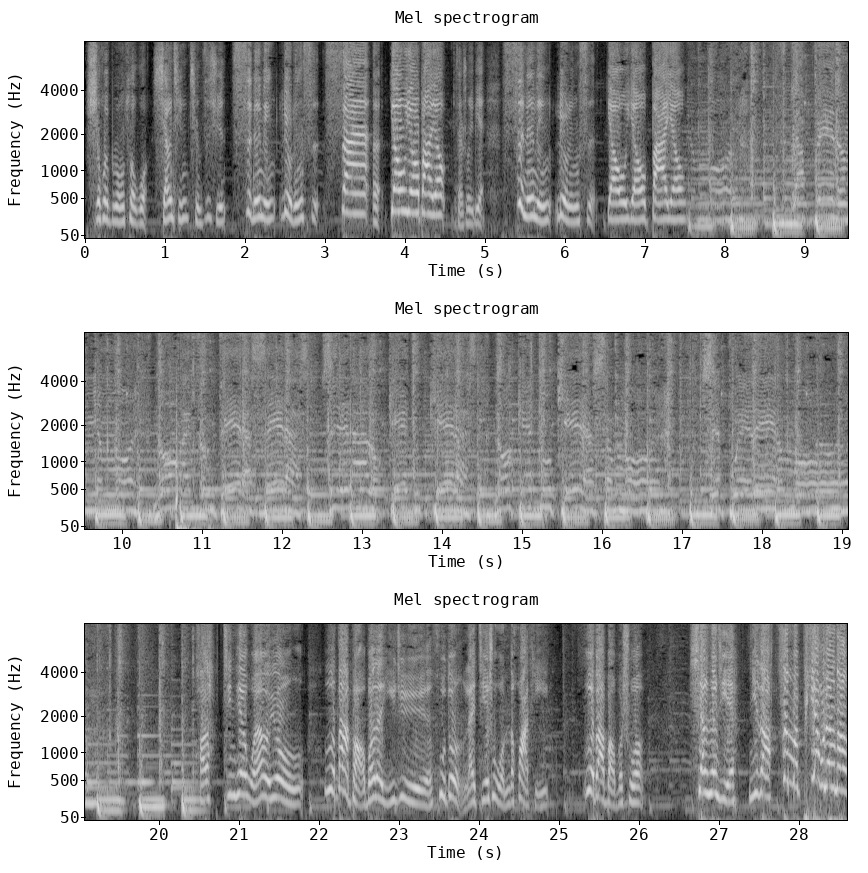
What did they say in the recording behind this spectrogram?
实惠不容错过，详情请咨询四零零六零四三呃幺幺八幺。再说一遍，四零零六零四幺幺八幺。今天我要用恶霸宝宝的一句互动来结束我们的话题。恶霸宝宝说：“香香姐，你咋这么漂亮呢？”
